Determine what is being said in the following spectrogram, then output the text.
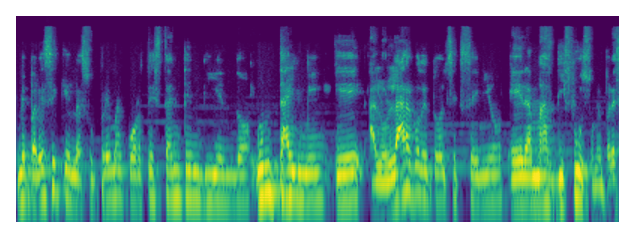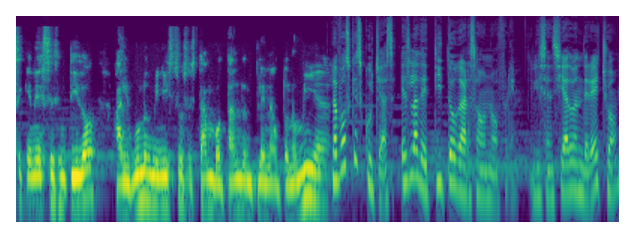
me parece que la Suprema Corte está entendiendo un timing que a lo largo de todo el sexenio era más difuso. Me parece que en ese sentido algunos ministros están votando en plena autonomía. La voz que escuchas es la de Tito Garza Onofre, licenciado en Derecho,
